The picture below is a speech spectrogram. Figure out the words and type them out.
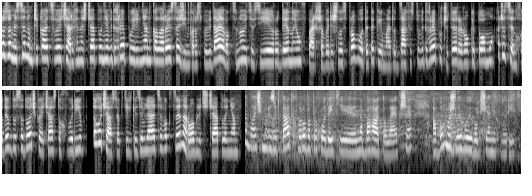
Разом із сином чекають свої черги на щеплення від грипу. І рівнянка Лариса жінка розповідає, вакцинуються всією родиною. Вперше вирішили спробувати такий метод захисту від грипу 4 роки тому, адже син ходив до садочка і часто хворів. Того часу, як тільки з'являється вакцина, роблять щеплення. Ми бачимо результат, хвороба проходить е, набагато легше, або, можливо, і взагалі не хворіть.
